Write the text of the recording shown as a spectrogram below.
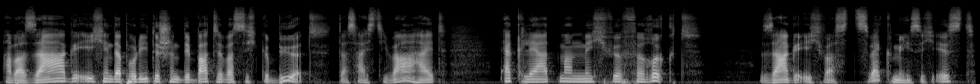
aber sage ich in der politischen Debatte, was sich gebührt, das heißt die Wahrheit, erklärt man mich für verrückt. Sage ich, was zweckmäßig ist,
